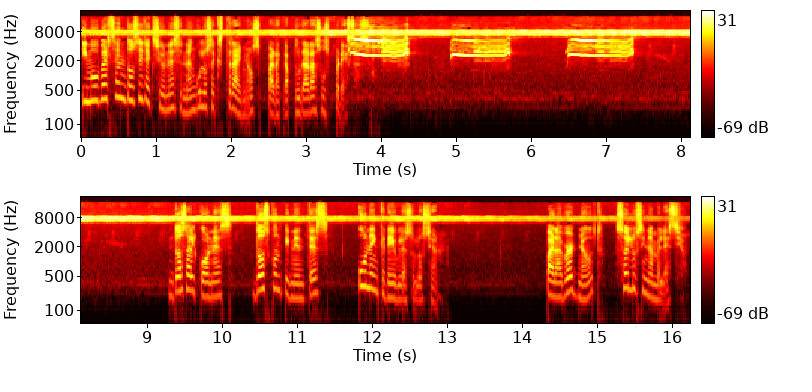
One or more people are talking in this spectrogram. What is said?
y moverse en dos direcciones en ángulos extraños para capturar a sus presas. Dos halcones, dos continentes, una increíble solución. Para BirdNote, soy Lucina Melesio.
